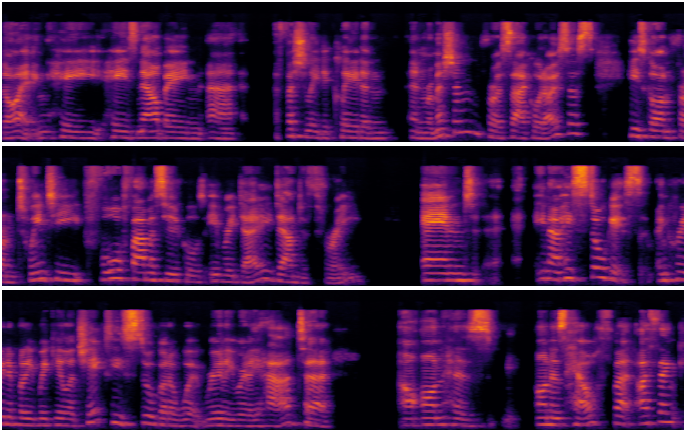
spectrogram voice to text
dying, he he's now been uh, officially declared in, in remission for a sarcoidosis. He's gone from 24 pharmaceuticals every day down to three. And, you know, he still gets incredibly regular checks. He's still got to work really, really hard to on his on his health. But I think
